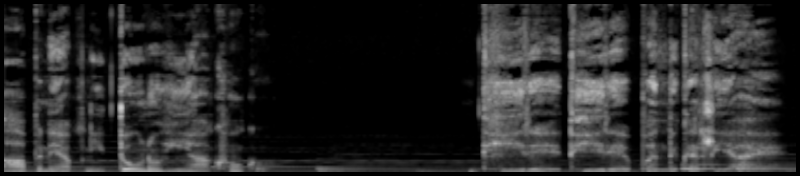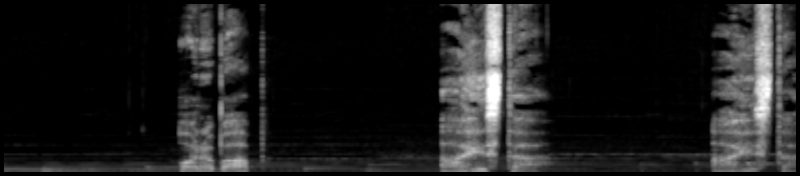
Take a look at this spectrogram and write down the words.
आपने अपनी दोनों ही आँखों को धीरे धीरे बंद कर लिया है और अब आप आहिस्ता आहिस्ता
